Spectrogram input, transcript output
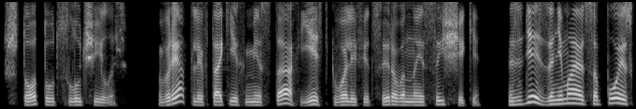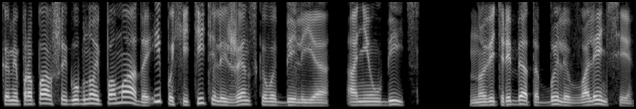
что тут случилось. Вряд ли в таких местах есть квалифицированные сыщики. Здесь занимаются поисками пропавшей губной помады и похитителей женского белья, а не убийц. Но ведь ребята были в Валенсии,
